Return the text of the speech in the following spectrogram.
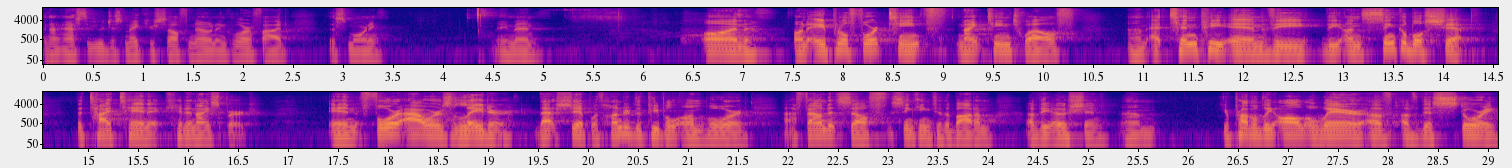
and I ask that you would just make yourself known and glorified this morning. Amen. On, on April 14th, 1912, um, at 10 p.m., the, the unsinkable ship the Titanic hit an iceberg. And four hours later, that ship with hundreds of people on board uh, found itself sinking to the bottom of the ocean. Um, you're probably all aware of, of this story,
